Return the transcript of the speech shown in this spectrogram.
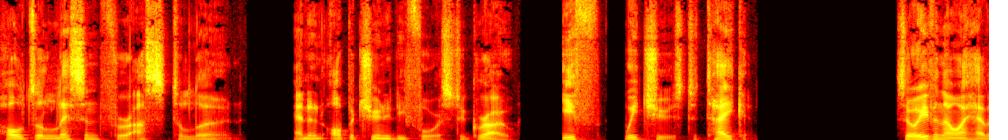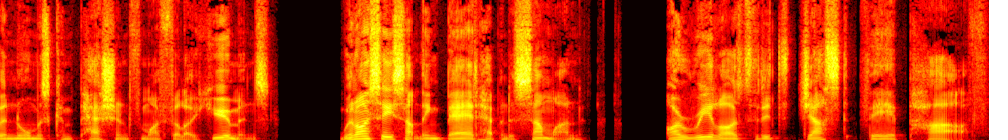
holds a lesson for us to learn and an opportunity for us to grow if we choose to take it. So, even though I have enormous compassion for my fellow humans, when I see something bad happen to someone, I realise that it's just their path.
